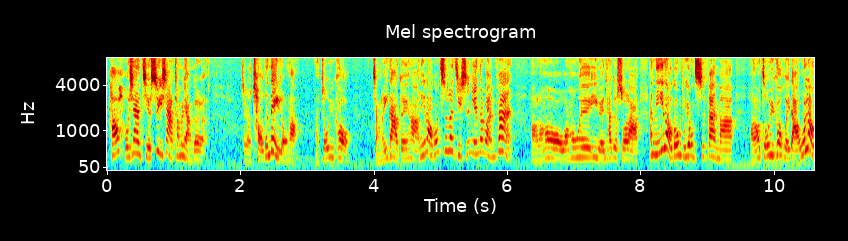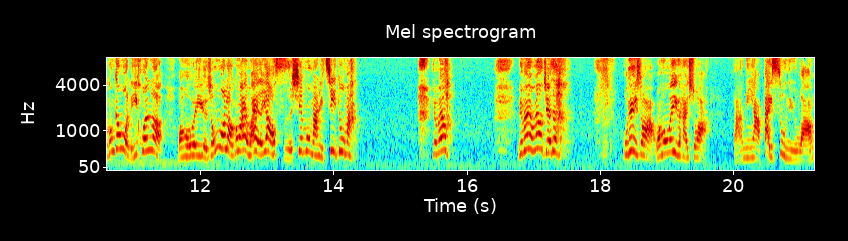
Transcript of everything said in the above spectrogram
好，我现在解释一下他们两个。这个吵的内容啊啊，周玉蔻讲了一大堆哈，你老公吃了几十年的软饭啊，然后王宏威议员他就说啦啊，你老公不用吃饭吗？然后周玉蔻回答，我老公跟我离婚了。王宏威议员说，我老公爱我爱的要死，羡慕吗？你嫉妒吗？有没有？你们有没有觉得？我跟你说啊，王宏威议员还说啊，啊你呀败诉女王，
